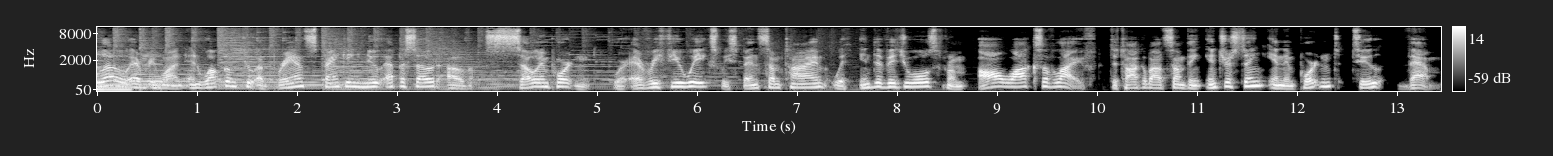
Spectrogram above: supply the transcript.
Hello, everyone, and welcome to a brand spanking new episode of So Important, where every few weeks we spend some time with individuals from all walks of life to talk about something interesting and important to them.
